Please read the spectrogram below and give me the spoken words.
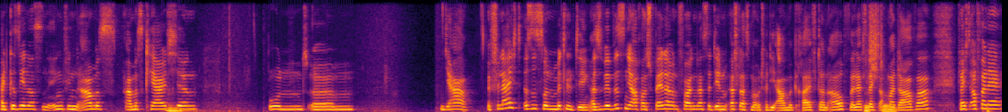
Hat gesehen, dass irgendwie ein armes, armes Kerlchen. Mhm. Und ähm, ja, Vielleicht ist es so ein Mittelding. Also wir wissen ja auch aus späteren Folgen, dass er denen öfters mal unter die Arme greift dann auch, weil er das vielleicht stimmt. auch mal da war. Vielleicht auch, weil er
